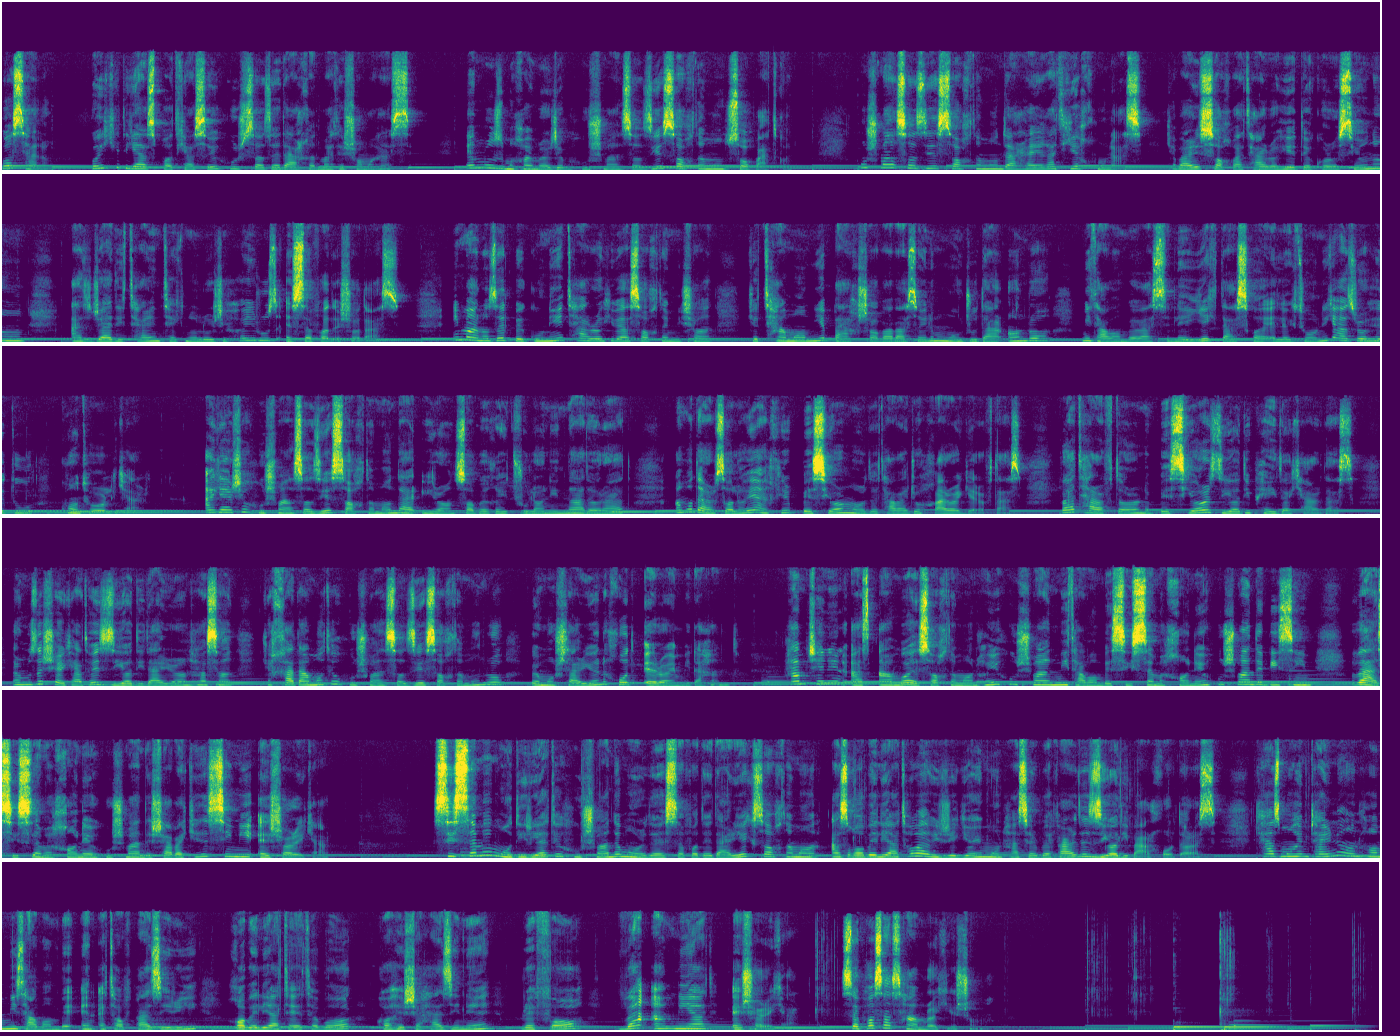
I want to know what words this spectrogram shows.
با سلام. با یکی دیگه از پادکست های هوش سازه در خدمت شما هستیم. امروز می‌خوایم راجع به هوشمندسازی ساختمون صحبت کنیم. هوشمندسازی ساختمون در حقیقت یه خونه است که برای ساخت و طراحی دکوراسیون اون از جدیدترین تکنولوژی های روز استفاده شده است. این منازل به گونه طراحی و ساخته میشن که تمامی بخشها و وسایل موجود در آن را می‌توان به وسیله یک دستگاه الکترونیک از راه دور کنترل کرد. اگرچه هوشمندسازی ساختمان در ایران سابقه طولانی ندارد اما در سالهای اخیر بسیار مورد توجه قرار گرفته است و طرفداران بسیار زیادی پیدا کرده است امروزه شرکت های زیادی در ایران هستند که خدمات هوشمندسازی ساختمان را به مشتریان خود ارائه می دهند. همچنین از انواع ساختمان های هوشمند می توان به سیستم خانه هوشمند بیسیم و سیستم خانه هوشمند شبکه سیمی اشاره کرد. سیستم مدیریت هوشمند مورد استفاده در یک ساختمان از قابلیت ها و ویژگی های منحصر به فرد زیادی برخوردار است که از مهمترین آنها می توان به انعطاف پذیری، قابلیت اعتبار، کاهش هزینه، رفاه و امنیت اشاره کرد. سپاس از همراهی شما.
